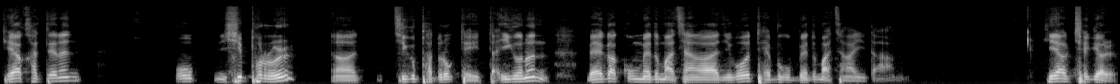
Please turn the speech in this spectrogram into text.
계약할 때는 10%를 어, 지급하도록 되어 있다. 이거는 매각 공매도 마찬가지고 대부 공매도 마찬가지다. 계약 체결,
